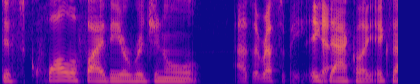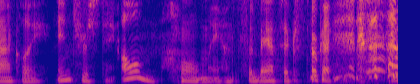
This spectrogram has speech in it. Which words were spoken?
disqualify the original As a recipe. Yeah. Exactly, exactly. Interesting. Oh, oh man, semantics. Okay.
